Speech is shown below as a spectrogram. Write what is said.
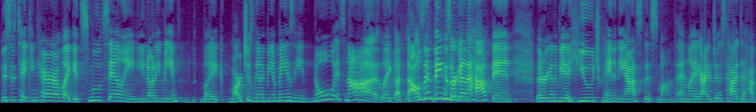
this is taken care of. Like it's smooth sailing. You know what I mean? Like March is gonna be amazing. No, it's not. Like a thousand things are gonna happen that are gonna be a huge pain in the ass this month. And like I just had to have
